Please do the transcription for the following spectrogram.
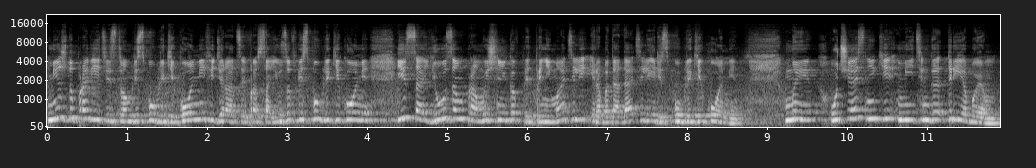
между правительством Республики Коми, Федерацией профсоюзов Республики Коми и Союзом промышленников, предпринимателей и работодателей Республики Коми. Мы, участники митинга, требуем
